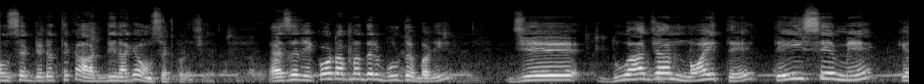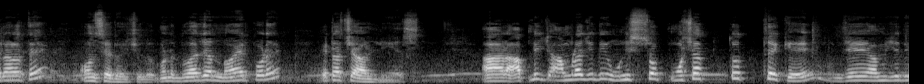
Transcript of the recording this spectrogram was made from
অনসেট ডেটের থেকে আট দিন আগে অনসেট করেছে। অ্যাজ এ রেকর্ড আপনাদের বলতে পারি যে দু হাজার নয়তে তেইশে মে কেরালাতে অনসেট হয়েছিল। মানে দু হাজার নয়ের পরে এটা হচ্ছে আর্লিয়েস্ট আর আপনি আমরা যদি উনিশশো পঁচাত্তর থেকে যে আমি যদি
